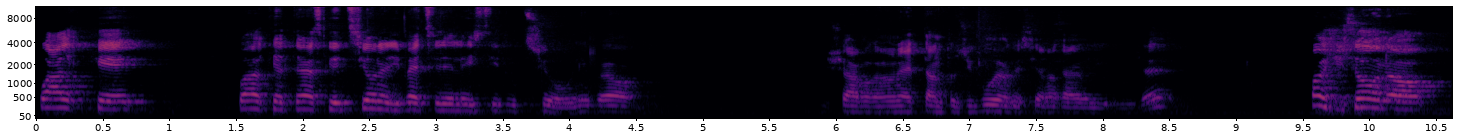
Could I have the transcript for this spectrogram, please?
qualche, qualche trascrizione di pezzi delle istituzioni, però diciamo che non è tanto sicuro che siano carolinge. Poi ci sono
